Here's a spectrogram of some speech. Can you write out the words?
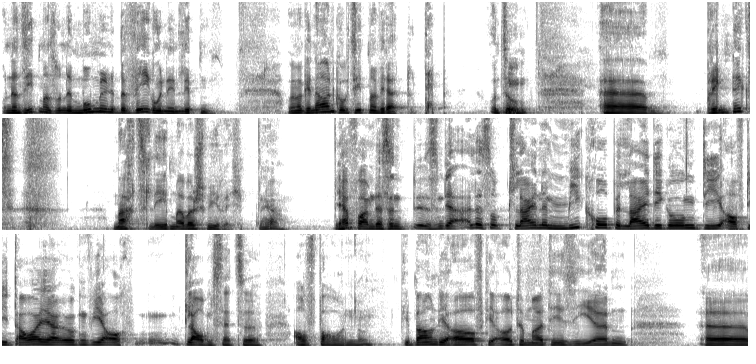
und dann sieht man so eine mummelnde Bewegung in den Lippen. Und wenn man genau anguckt, sieht man wieder, du Depp. Und so. Mhm. Äh, bringt nichts, macht's Leben aber schwierig. Ja. Ja, vor allem, das sind, das sind ja alles so kleine Mikrobeleidigungen, die auf die Dauer ja irgendwie auch Glaubenssätze aufbauen. Ne? Die bauen die auf, die automatisieren. Äh,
